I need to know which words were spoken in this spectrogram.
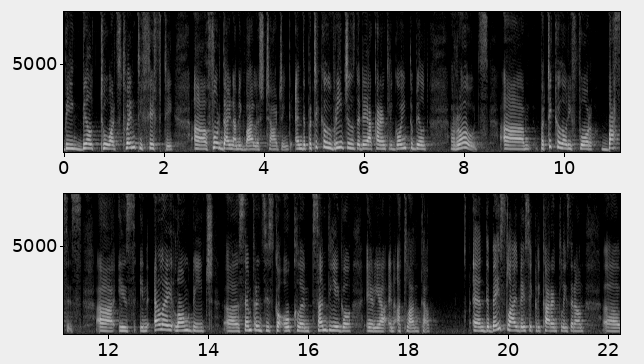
being built towards 2050 uh, for dynamic wireless charging. And the particular regions that they are currently going to build roads, um, particularly for buses, uh, is in LA, Long Beach, uh, San Francisco, Oakland, San Diego area, and Atlanta. And the baseline basically currently is around uh,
